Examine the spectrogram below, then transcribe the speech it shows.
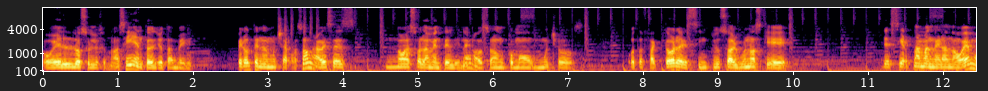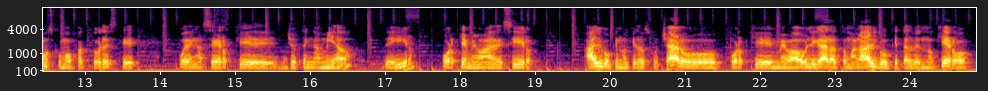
o él lo solucionó así, entonces yo también. Pero tenés mucha razón, a veces no es solamente el dinero, son como muchos otros factores, incluso algunos que de cierta manera no vemos como factores que pueden hacer que yo tenga miedo de ir porque me va a decir algo que no quiero escuchar o porque me va a obligar a tomar algo que tal vez no quiero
